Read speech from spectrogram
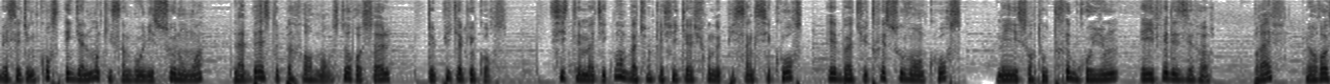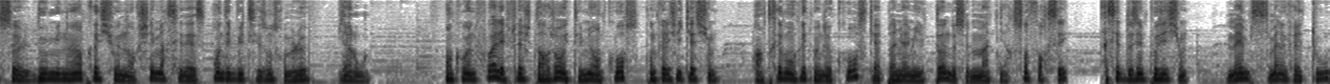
mais c'est une course également qui symbolise selon moi la baisse de performance de Russell depuis quelques courses. Systématiquement battu en qualification depuis 5-6 courses et battu très souvent en course, mais il est surtout très brouillon et il fait des erreurs. Bref, le Russell dominant impressionnant chez Mercedes en début de saison semble bien loin. Encore une fois, les flèches d'argent été mises en course qu'en qualification, un très bon rythme de course qui a permis à Hamilton de se maintenir sans forcer à cette deuxième position, même si malgré tout,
